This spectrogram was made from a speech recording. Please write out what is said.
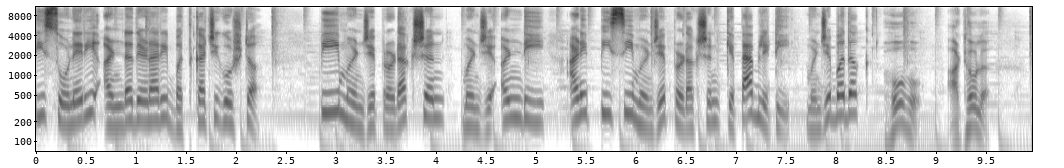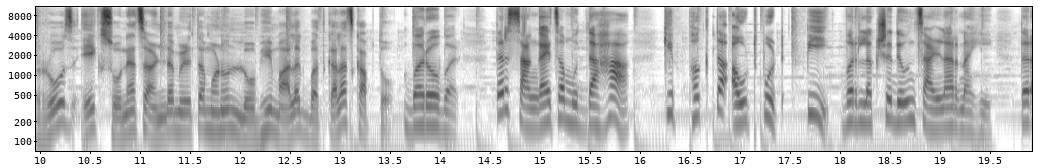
ती सोनेरी अंड देणारी बदकाची गोष्ट. पी म्हणजे प्रोडक्शन म्हणजे अंडी आणि पीसी म्हणजे प्रोडक्शन केपॅबिलिटी म्हणजे बदक. हो हो आठवलं. रोज एक सोन्याचं अंड मिळतं म्हणून लोभी मालक बदकालाच कापतो. बरोबर. तर सांगायचा मुद्दा हा की फक्त आउटपुट पी वर लक्ष देऊन चालणार नाही तर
